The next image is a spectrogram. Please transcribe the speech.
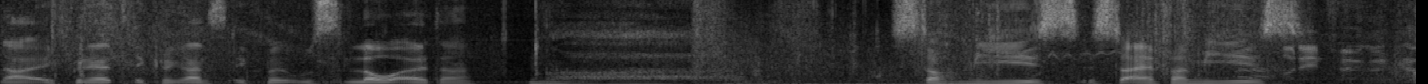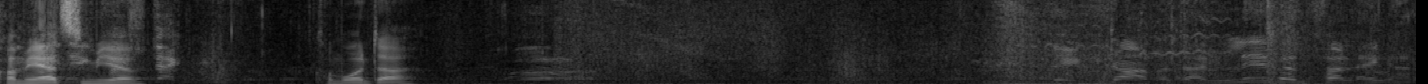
Na, ich bin jetzt, ich bin ganz, ich bin slow, Alter. Ist doch mies. Ist doch einfach mies. Komm her zu mir. Komm runter. Ich habe dein Leben verlängert.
